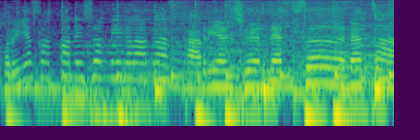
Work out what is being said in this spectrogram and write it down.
ขออนุญาตสั้นตอนในช่วงนี้ก็แล้วกันค่ะ เรียนเชิญแดนเซอร์นะจ๊ะ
